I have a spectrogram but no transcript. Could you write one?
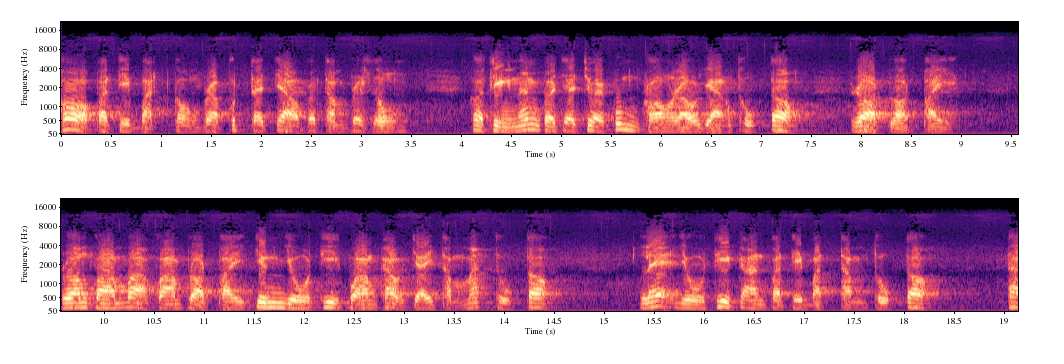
ข้อปฏิบัติของพระพุทธเจ้าพระธรรมพระสงฆ์ก็สิ่งนั้นก็จะช่วยคุ้มครองเราอย่างถูกต้อง รอดปลอดภัย รวมความว่าความปลอดภัยจึงอยู่ที่ความเข้าใจธรรมะถูกต้อง และอยู่ที่การปฏิบัติธรรมถูกต้อง ถ้า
